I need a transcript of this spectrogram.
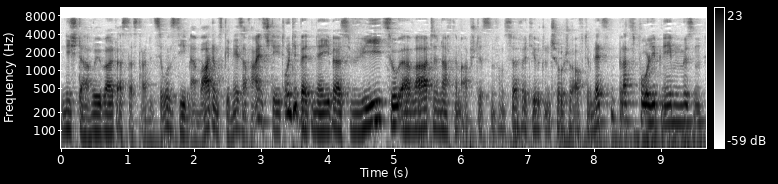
Nicht darüber, dass das Traditionsteam erwartungsgemäß auf 1 steht und die Bad Neighbors wie zu erwarten nach dem Abstürzen von Surferdude und Jojo auf dem letzten Platz vorlieb nehmen müssen,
